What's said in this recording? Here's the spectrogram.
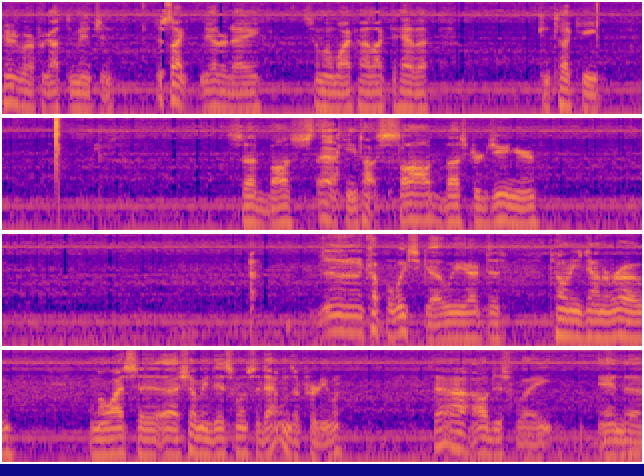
Here's what I forgot to mention. Just like the other day, so my wife and I like to have a Kentucky Sud Boss, uh, can you talk Sod Buster Jr. Uh, a couple weeks ago, we were at the Tony's down the road, and my wife said, uh, "Show me this one." Said that one's a pretty one. So I'll just wait, and uh,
